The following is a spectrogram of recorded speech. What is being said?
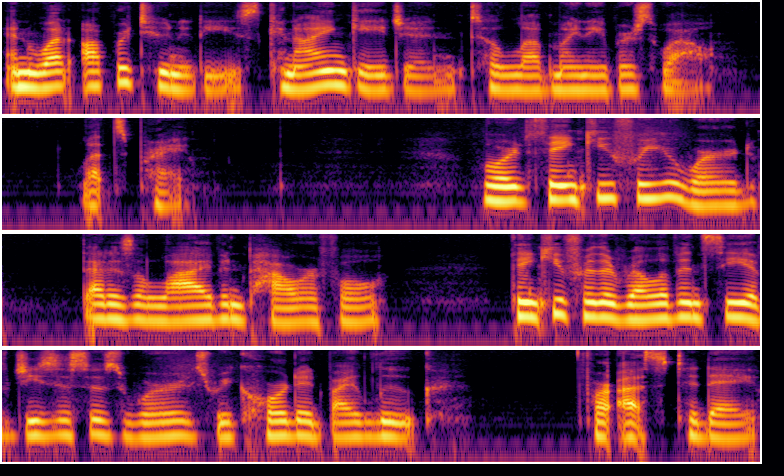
And what opportunities can I engage in to love my neighbors well? Let's pray. Lord, thank you for your word that is alive and powerful. Thank you for the relevancy of Jesus' words recorded by Luke for us today.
